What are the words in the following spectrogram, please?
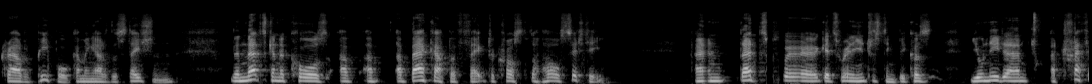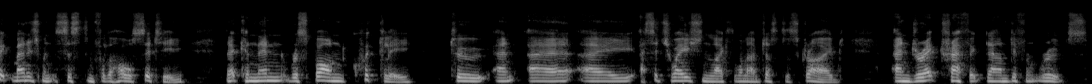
crowd of people coming out of the station, then that's going to cause a, a, a backup effect across the whole city. And that's where it gets really interesting because you'll need a, a, traffic management system for the whole city that can then respond quickly to an, a, a, a, situation like the one I've just described and direct traffic down different routes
